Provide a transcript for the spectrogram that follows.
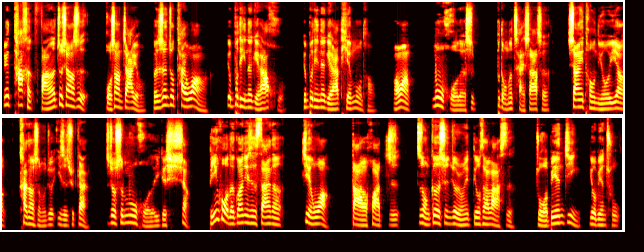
因为它很反而就像是火上加油，本身就太旺了，又不停的给他火，又不停的给他添木头，往往木火的是不懂得踩刹车，像一头牛一样，看到什么就一直去干，这就是木火的一个象。丙火的关键是三呢，健忘、大而化之，这种个性就容易丢三落四，左边进右边出，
